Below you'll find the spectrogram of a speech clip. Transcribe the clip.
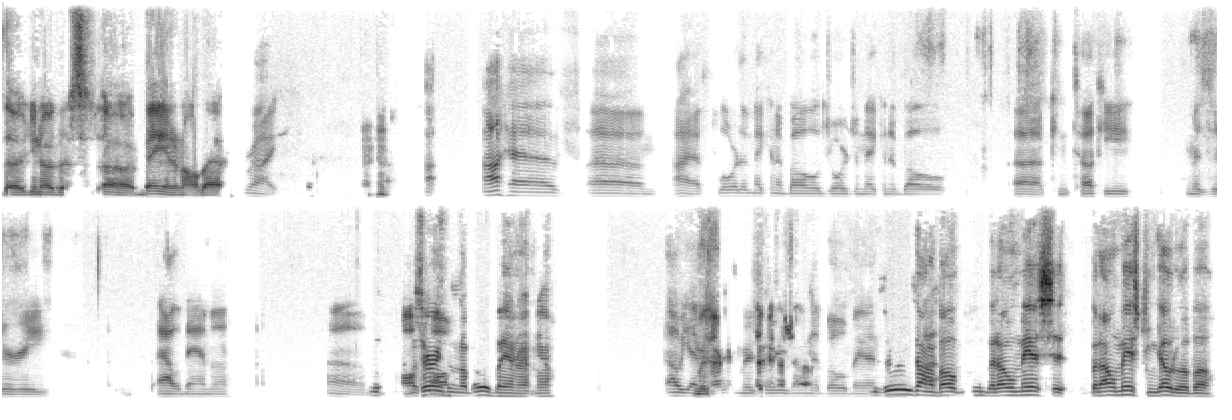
the you know the uh, ban and all that. Right. Mm-hmm. I, I have um, I have Florida making a bowl, Georgia making a bowl, uh, Kentucky, Missouri, Alabama. Um, Missouri's all, on a bowl ban right now. Oh yeah, Missouri. Missouri's on the bowl ban. Missouri's on a bowl ban, but Ole Miss, it, but Ole Miss can go to a bowl.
